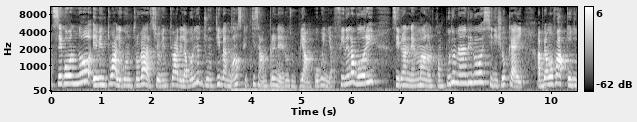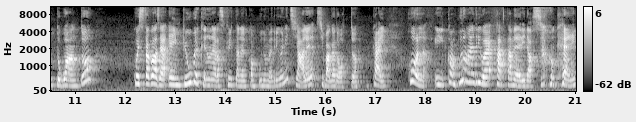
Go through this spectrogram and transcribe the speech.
secondo, eventuali controversie o eventuali lavori aggiunti vengono scritti sempre nero su bianco. Quindi a fine lavori si prende in mano il computo metrico e si dice ok, abbiamo fatto tutto quanto questa cosa è in più perché non era scritta nel computo metrico iniziale, si paga tot, ok? Con il computo metrico è carta veritas, ok?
